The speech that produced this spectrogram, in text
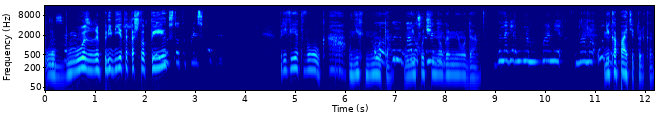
О боже, привет, это что ты? Привет, волк. У них меда, у них очень навер- много меда. Вы, наверное, маме... Мама Одри? Не копайте только.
